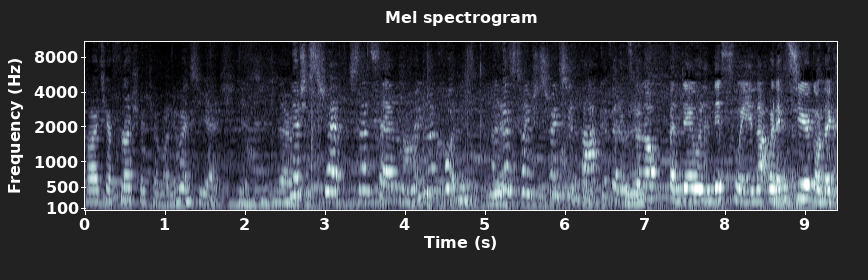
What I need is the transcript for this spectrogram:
God, you're flush with your money. Well, she, yeah, she, she's there. No, she said, she said seven nine, and I couldn't. And this time she's trying to do the back of it. It was Yeah. going up and down and this way and that way. I could see her going like,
